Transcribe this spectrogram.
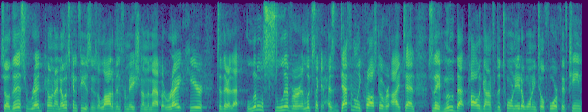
so this red cone, I know it's confusing. There's a lot of information on the map, but right here to there, that little sliver, it looks like it has definitely crossed over I-10, so they've moved that polygon for the tornado warning till 415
